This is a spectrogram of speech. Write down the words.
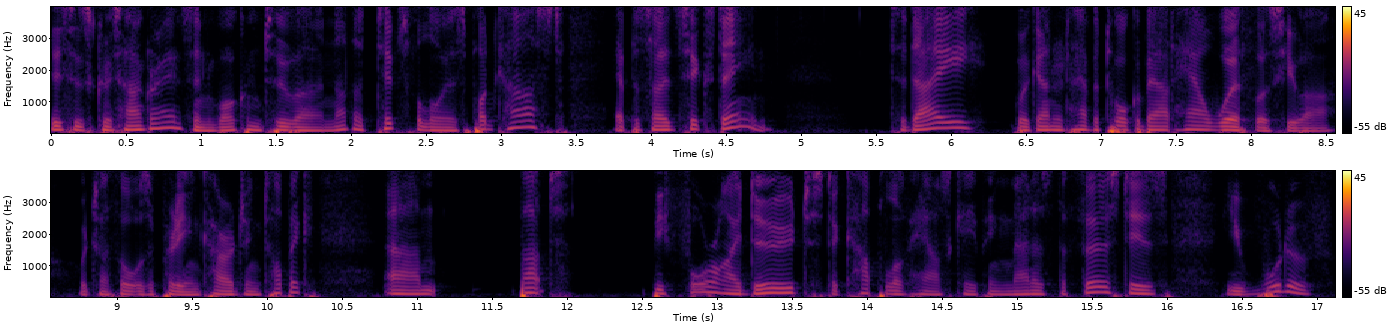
This is Chris Hargraves, and welcome to another Tips for Lawyers podcast, episode 16. Today, we're going to have a talk about how worthless you are, which I thought was a pretty encouraging topic. Um, but before I do, just a couple of housekeeping matters. The first is you would have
